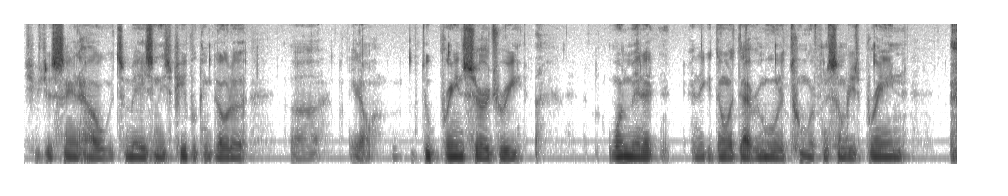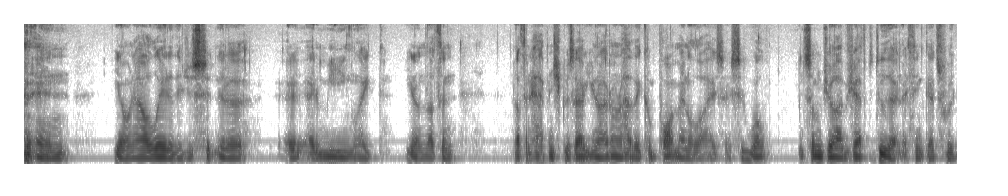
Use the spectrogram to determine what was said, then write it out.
she was just saying how it's amazing these people can go to, uh, you know, do brain surgery one minute, and they get done with that, removing a tumor from somebody's brain – and you know, an hour later they're just sitting at a at a meeting like you know nothing nothing happened. She goes, I, you know, I don't know how they compartmentalize. I said, well, in some jobs you have to do that. And I think that's what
